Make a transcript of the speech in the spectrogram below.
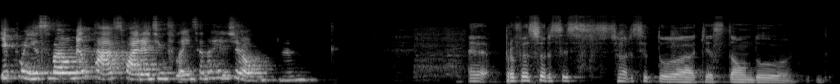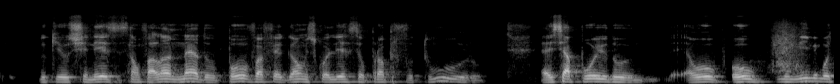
e com isso vai aumentar a sua área de influência na região. Né? É, professora, a senhora citou a questão do, do que os chineses estão falando, né, do povo afegão escolher seu próprio futuro, esse apoio do ou, ou no mínimo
